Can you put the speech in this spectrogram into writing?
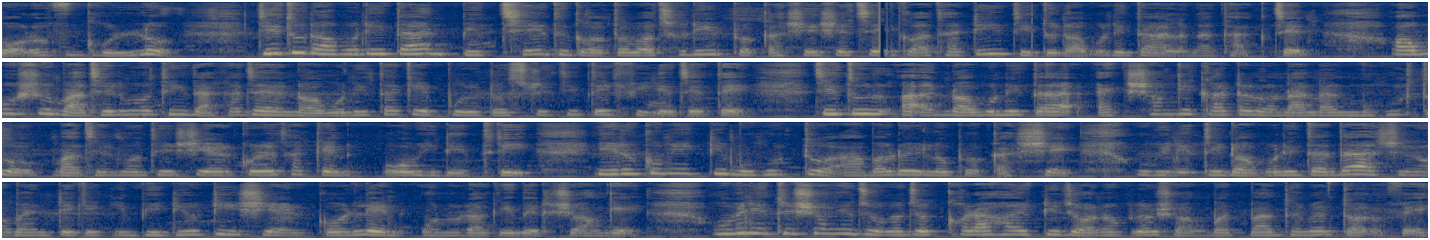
বরফ গড়ল? জিতু নবনীতার বিচ্ছেদ গত বছরই প্রকাশ্যে এসেছে। কথাটি জিতু নবনীতা আলাদা থাকছেন। অবশ্য মাঝের মধ্যেই দেখা যায় নবনীতাকে পুরনো স্মৃতিতে ফিরে যেতে। জিতুর নবনীতা একসঙ্গে কাটানো নানান মুহূর্ত মাঝের মধ্যে শেয়ার করে থাকেন অভিনেত্রী। এরকমই একটি মুহূর্ত আবারও এলো প্রকাশ্যে। অভিনেত্রী নবনীতা দাস রোমান্টিক একটি ভিডিওটি শেয়ার করলেন অনুরাগীদের সঙ্গে। অভিনেত্রীর সঙ্গে যোগাযোগ করা হয় একটি জনপ্রিয় সংবাদ মাধ্যমের তরফে।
